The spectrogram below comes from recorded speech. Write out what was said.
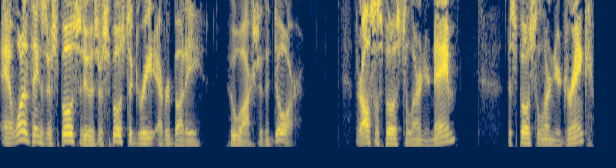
And one of the things they're supposed to do is they're supposed to greet everybody who walks through the door. They're also supposed to learn your name. They're supposed to learn your drink.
